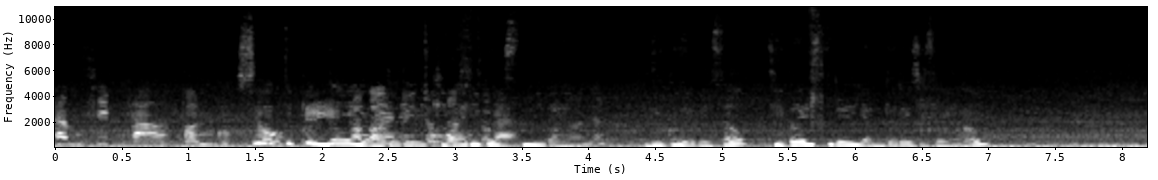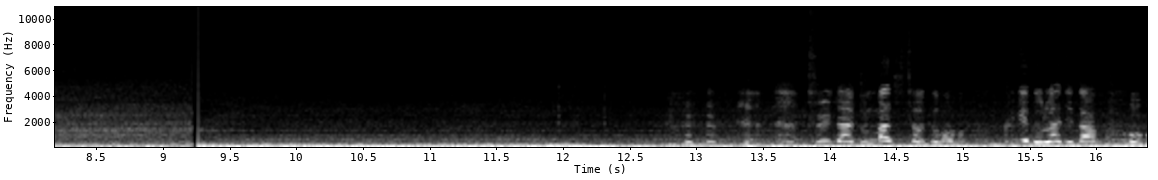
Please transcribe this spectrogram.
34번 국도 스마트폰과의 를 연결을 기다리고 있습니다. 누구 앱에서 디바이스를 연결해 주세요. 둘 다 눈 마주쳐도 크게 놀라지도 않고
